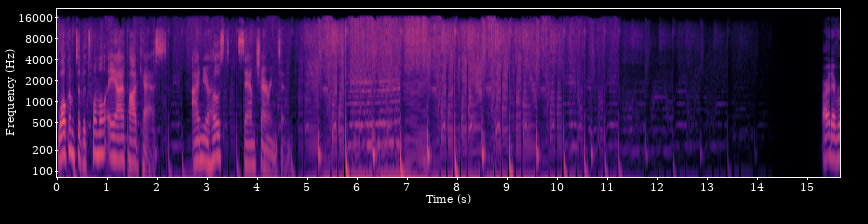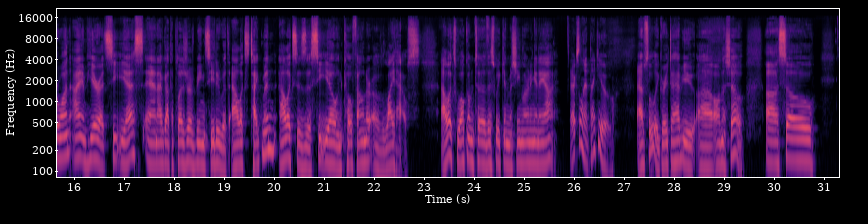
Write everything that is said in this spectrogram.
Welcome to the TWIML AI Podcast. I'm your host, Sam Charrington. All right, everyone. I am here at CES, and I've got the pleasure of being seated with Alex Teichman. Alex is the CEO and co founder of Lighthouse. Alex, welcome to This Week in Machine Learning and AI. Excellent. Thank you. Absolutely. Great to have you uh, on the show. Uh, so,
